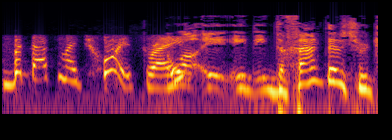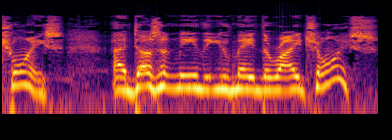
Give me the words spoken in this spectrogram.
But that's my choice, right? Well, it, it, the fact that it's your choice uh, doesn't mean that you've made the right choice.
